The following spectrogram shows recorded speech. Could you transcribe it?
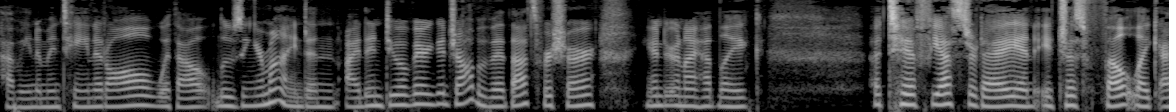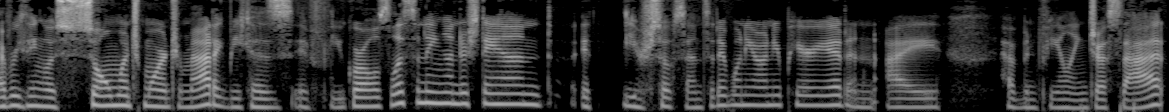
having to maintain it all without losing your mind. And I didn't do a very good job of it, that's for sure. Andrew and I had like a tiff yesterday and it just felt like everything was so much more dramatic because if you girls listening understand it you're so sensitive when you're on your period and I have been feeling just that,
